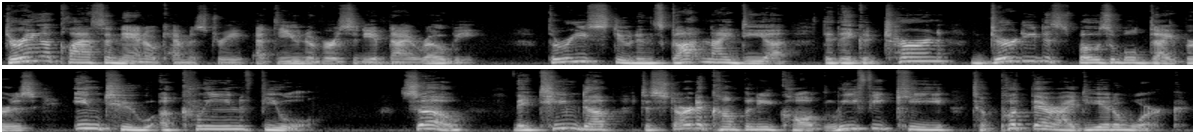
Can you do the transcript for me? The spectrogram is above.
During a class in nanochemistry at the University of Nairobi, three students got an idea that they could turn dirty disposable diapers into a clean fuel. So, they teamed up to start a company called Leafy Key to put their idea to work.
